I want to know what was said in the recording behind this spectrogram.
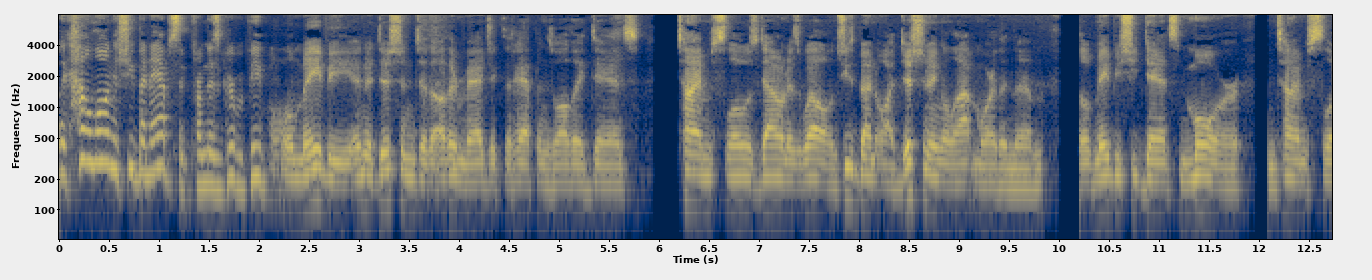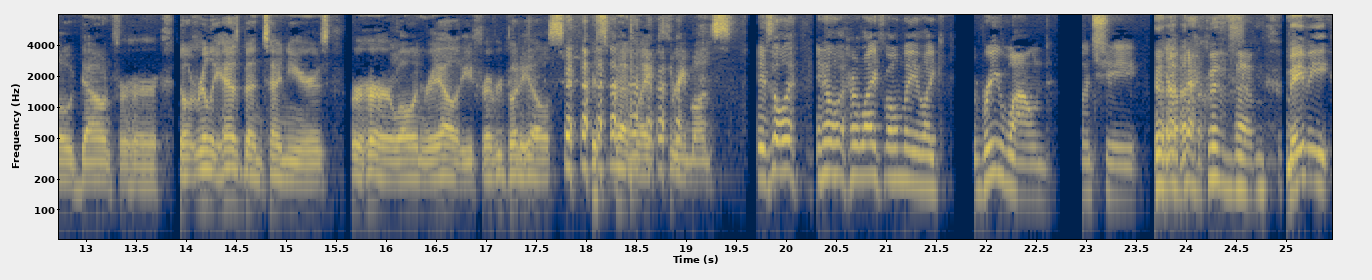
Like how long has she been absent from this group of people? Well, maybe in addition to the other magic that happens while they dance, time slows down as well. And she's been auditioning a lot more than them. So maybe she danced more and time slowed down for her. Though it really has been 10 years for her, while in reality, for everybody else, it's been like three months. Is only you know her life only like rewound when she got back with them. Maybe,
